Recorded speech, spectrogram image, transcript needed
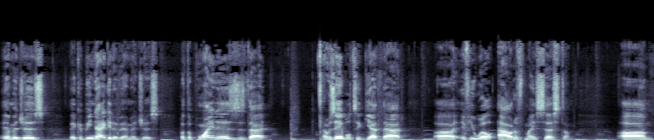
images, they could be negative images. But the point is, is that I was able to get that uh, if you will, out of my system. Um,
